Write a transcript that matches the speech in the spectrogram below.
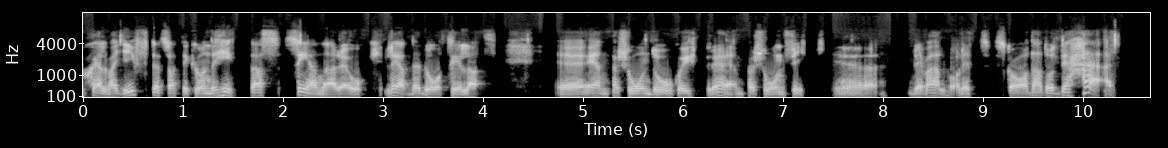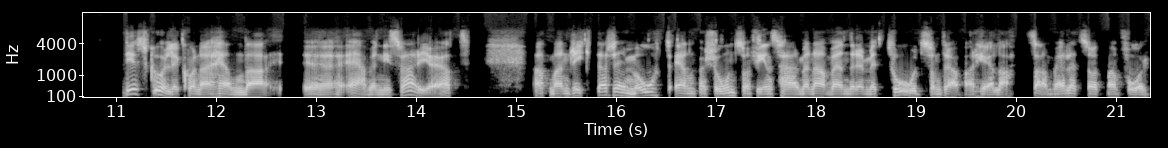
själva giftet så att det kunde hittas senare och ledde då till att en person dog och ytterligare en person fick, blev allvarligt skadad. Och det här det skulle kunna hända eh, även i Sverige. Att, att man riktar sig mot en person som finns här men använder en metod som drabbar hela samhället så att man får,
